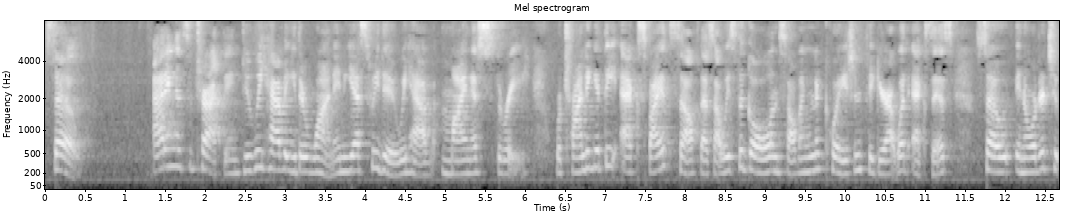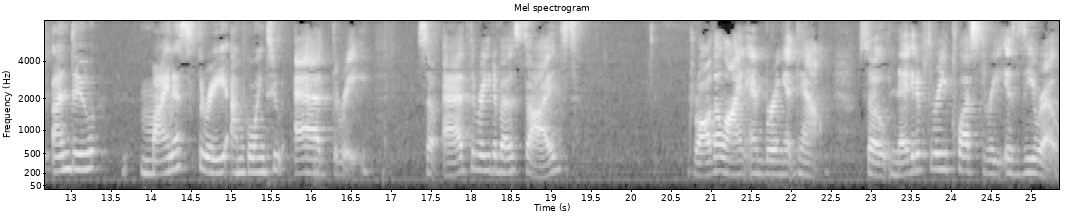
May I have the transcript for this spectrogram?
so adding and subtracting, do we have either one? And yes, we do. We have minus 3. We're trying to get the x by itself. That's always the goal in solving an equation, figure out what x is. So in order to undo minus 3, I'm going to add 3. So add 3 to both sides, draw the line, and bring it down. So negative 3 plus 3 is 0.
